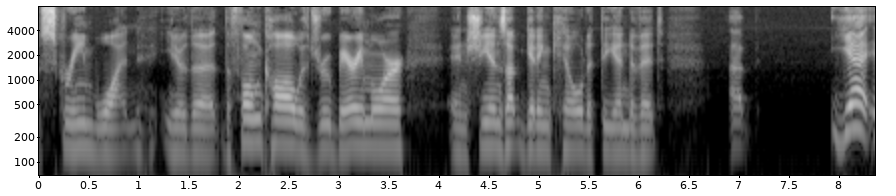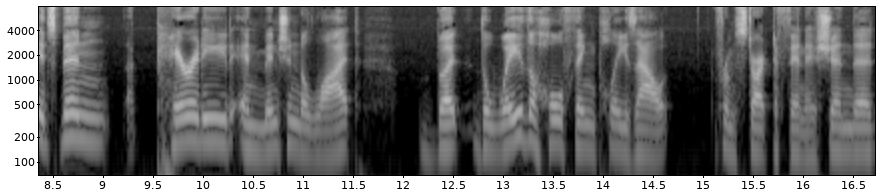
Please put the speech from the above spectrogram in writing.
Scream 1. You know, the, the phone call with Drew Barrymore, and she ends up getting killed at the end of it. Uh, yeah, it's been parodied and mentioned a lot, but the way the whole thing plays out from start to finish and the,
